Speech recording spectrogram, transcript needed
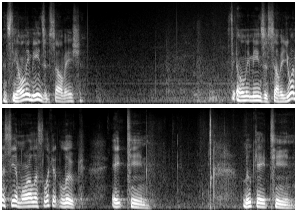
It's the only means of salvation. It's the only means of salvation. You want to see a moralist? Look at Luke 18. Luke 18.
